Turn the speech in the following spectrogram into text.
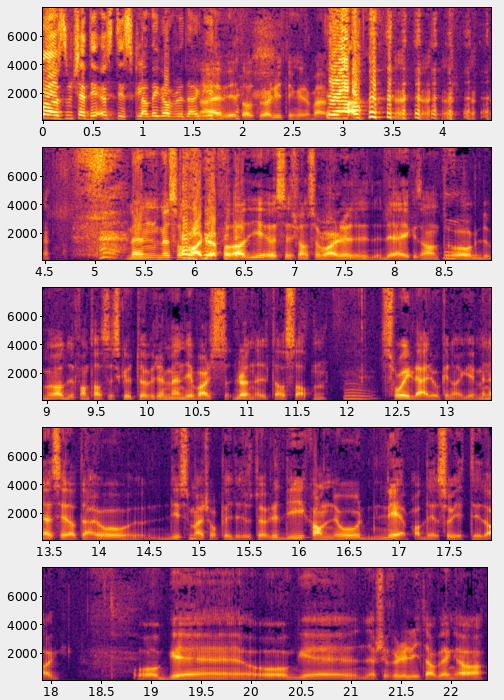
hva som skjedde i Øst-Tyskland i gamle dager? Nei, jeg vet at du er litt yngre enn meg. Ja. men, men, sånn var det i hvert fall. I Øst-Tyskland så var det det. ikke sant? Mm. Og de hadde fantastiske utøvere, men de var lønnet av staten. Mm. Så ille er det jo ikke i Norge. Men jeg ser at det er jo de som er toppidrettsutøvere, de kan jo leve av det så vidt i dag. Og, eh, og eh, det er selvfølgelig litt avhengig av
